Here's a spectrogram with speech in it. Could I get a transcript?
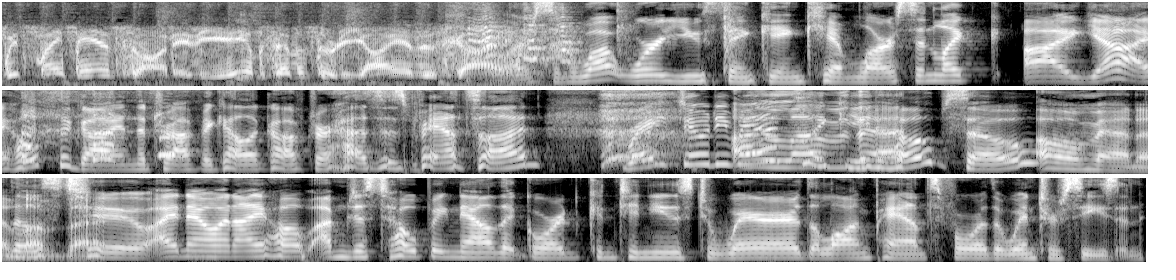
with my pants on in the AM 730 Eye in the Sky. Larson, what were you thinking, Kim Larson? Like, uh, yeah, I hope the guy in the traffic helicopter has his pants on, right, Jody I Vance? love like, you'd hope so. Oh man, I Those love that. two, I know, and I hope. I'm just hoping now that Gord continues to wear the long pants for the winter season.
